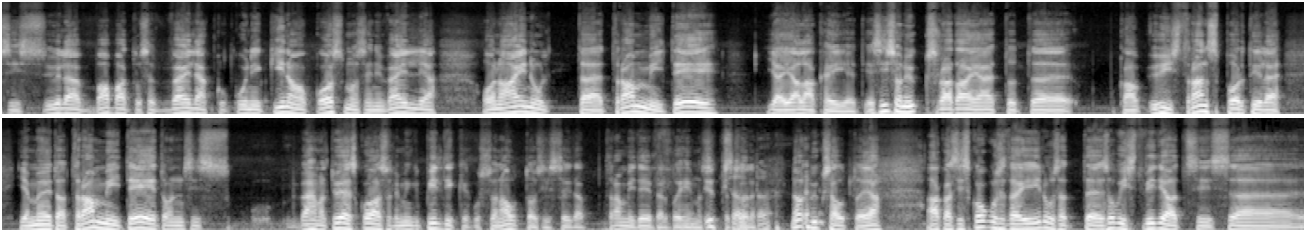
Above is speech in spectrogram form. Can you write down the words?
siis üle Vabaduse väljaku kuni kino kosmoseni välja on ainult äh, trammitee ja jalakäijad ja siis on üks rada jäetud äh, ka ühistranspordile ja mööda trammiteed on siis vähemalt ühes kohas oli mingi pildike, kus on auto, siis sõidab trammitee peal põhimõtteliselt. no üks auto jah, aga siis kogu seda ilusat suvist videot siis äh,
